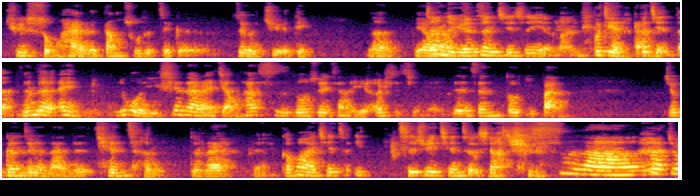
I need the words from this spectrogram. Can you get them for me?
去损害了当初的这个这个决定。那不要这样的缘分其实也蛮不简单，不简单。真的，哎，如果以现在来讲，他四十多岁，这样也二十几年，人生都一半，就跟这个男的牵扯，嗯、对不对？对，搞不好还牵扯一持续牵扯下去。是啊，那就。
